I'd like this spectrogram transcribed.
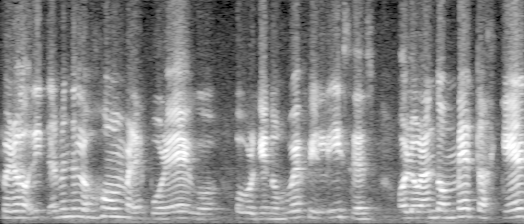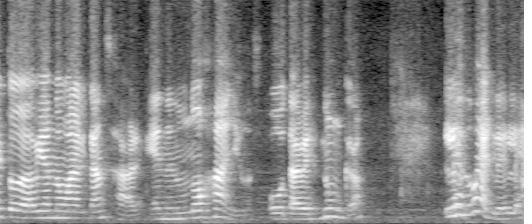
Pero literalmente los hombres por ego o porque nos ve felices o logrando metas que él todavía no va a alcanzar en, unos años o tal vez nunca, les duele, les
